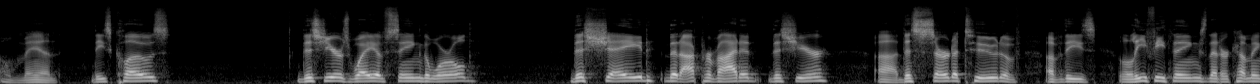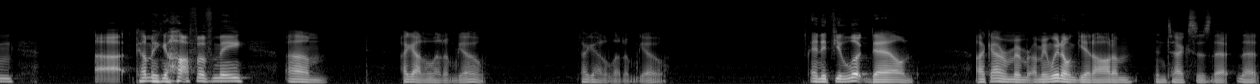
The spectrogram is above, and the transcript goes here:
oh man, these clothes, this year's way of seeing the world, this shade that I provided this year, uh, this certitude of, of these leafy things that are coming uh, coming off of me, um, I got to let them go. I got to let them go. And if you look down, like I remember, I mean, we don't get autumn in Texas that that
